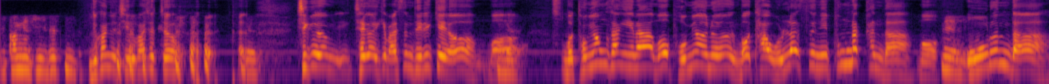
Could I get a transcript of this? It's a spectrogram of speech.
6학년 진입했습니다. 6학년 진입하셨죠? 네. 지금 제가 이렇게 말씀드릴게요. 뭐, 뭐 동영상이나 뭐 보면은 뭐 다 올랐으니 폭락한다. 뭐 네. 오른다.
